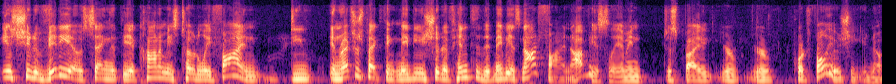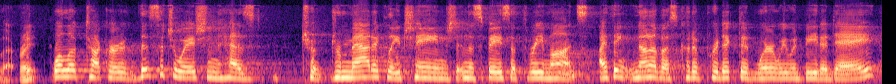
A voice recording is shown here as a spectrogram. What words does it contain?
issued a video saying that the economy is totally fine. Do you, in retrospect, think maybe you should have hinted that maybe it's not fine, obviously? I mean, just by your, your portfolio sheet, you know that, right? Well, look, Tucker, this situation has dramatically changed in the space of three months. I think none of us could have predicted where we would be today.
